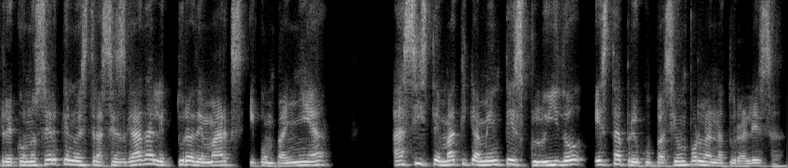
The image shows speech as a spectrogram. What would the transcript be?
reconocer que nuestra sesgada lectura de Marx y compañía ha sistemáticamente excluido esta preocupación por la naturaleza.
